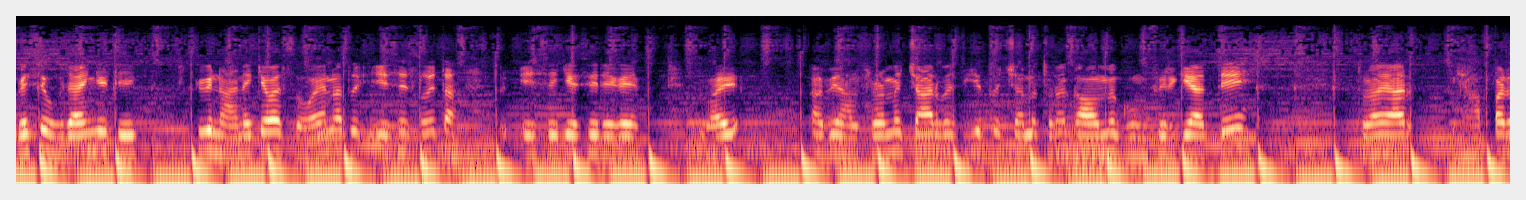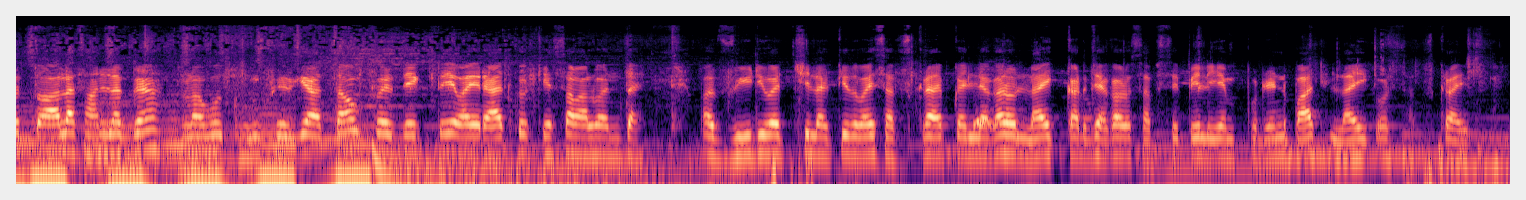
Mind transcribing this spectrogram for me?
वैसे हो जाएँगे ठीक। क्योंकि नहाने के बाद सोया ना तो ऐसे सोए था तो ऐसे कैसे रह गए। भाई, अभी हालफड़ा में चार बज गए तो चलो थोड़ा गाँव में घूम फिर के आते। थोड़ा यार, यहाँ पर तो आलस आने लग गया थोड़ा बहुत घूम फिर के आता हूँ, फिर देखते हैं भाई रात को कैसा माल बनता है। पर वीडियो अच्छी लगती है तो भाई सब्सक्राइब कर लिया करो लाइक कर दिया करो। सबसे पहले इम्पोर्टेंट बात लाइक और सब्सक्राइब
